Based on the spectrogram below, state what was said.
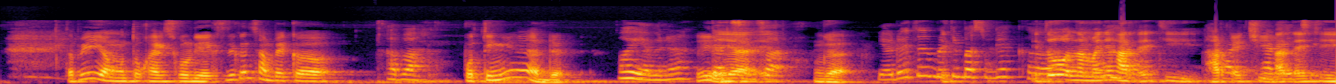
tapi yang untuk High School DxD kan sampai ke Apa? putingnya ada Oh iya beneran? Iya. Dan Iya, sensor. enggak Ya udah itu berarti masuknya ke itu namanya hard ecchi hard ecchi Hard ecchi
